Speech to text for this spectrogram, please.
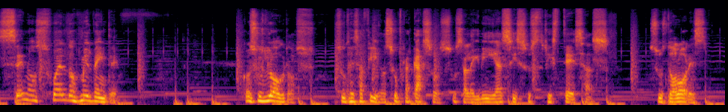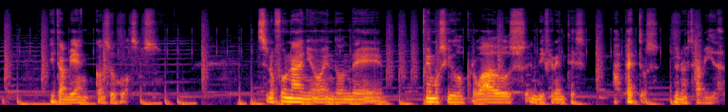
Se nos fue el 2020 con sus logros, sus desafíos, sus fracasos, sus alegrías y sus tristezas, sus dolores y también con sus gozos. Se nos fue un año en donde hemos sido probados en diferentes aspectos de nuestra vida.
